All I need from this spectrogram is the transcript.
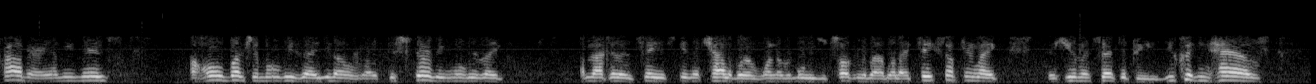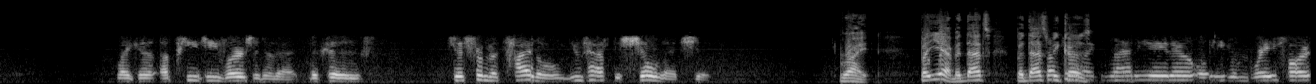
primary. I mean, there's a whole bunch of movies that, you know, like disturbing movies, like I'm not going to say it's in the caliber of one of the movies you're talking about, but like take something like The Human Centipede. You couldn't have like a, a PG version of that because just from the title, you have to show that shit. Right. But yeah, but that's but that's Something because like Gladiator or even Braveheart,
